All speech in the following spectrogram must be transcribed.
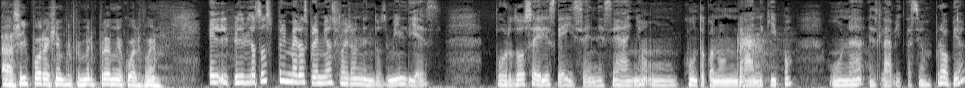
Así, por ejemplo, el primer premio, ¿cuál fue? Los dos primeros premios fueron en 2010 por dos series que hice en ese año junto con un gran equipo. Una es La habitación propia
